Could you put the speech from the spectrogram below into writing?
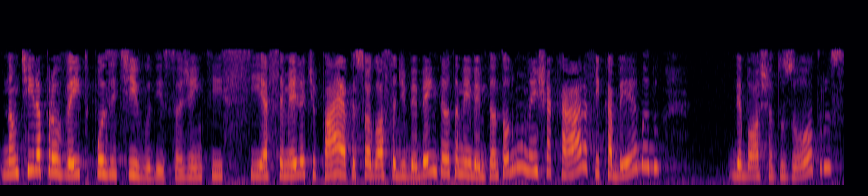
não tira proveito positivo disso. A gente se assemelha, tipo, ah, a pessoa gosta de beber, então eu também bebo. Então todo mundo enche a cara, fica bêbado, debocha dos outros,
